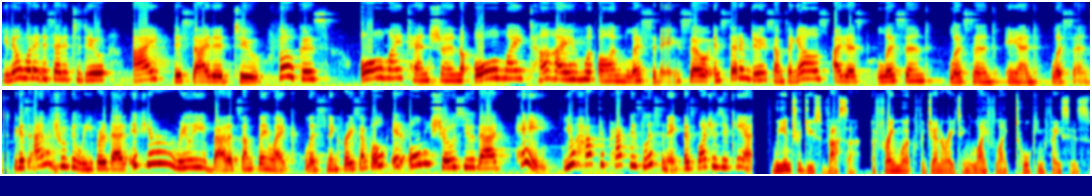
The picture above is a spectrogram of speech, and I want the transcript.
You know what I decided to do? I decided to focus all my attention, all my time on listening. So instead of doing something else, I just listened, listened, and listened. Because I'm a true believer that if you're really bad at something like listening, for example, it only shows you that, hey, you have to practice listening as much as you can. We introduce Vasa, a framework for generating lifelike talking faces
